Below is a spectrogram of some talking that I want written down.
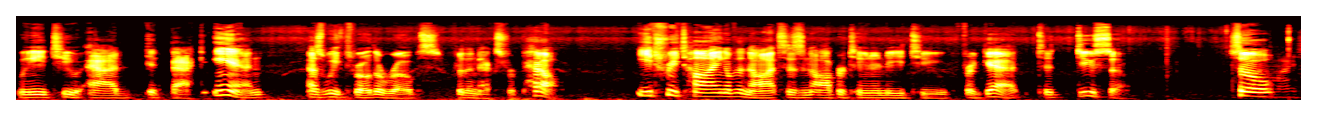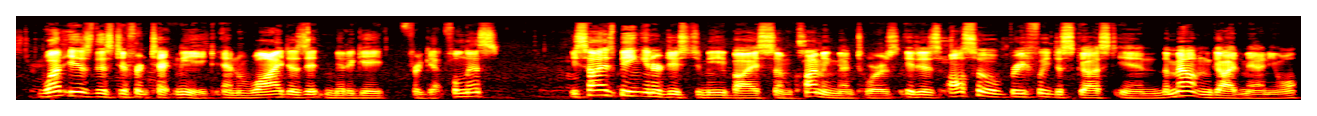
we need to add it back in as we throw the ropes for the next rappel. Each retying of the knots is an opportunity to forget to do so. So what is this different technique and why does it mitigate forgetfulness? Besides being introduced to me by some climbing mentors, it is also briefly discussed in the Mountain Guide Manual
